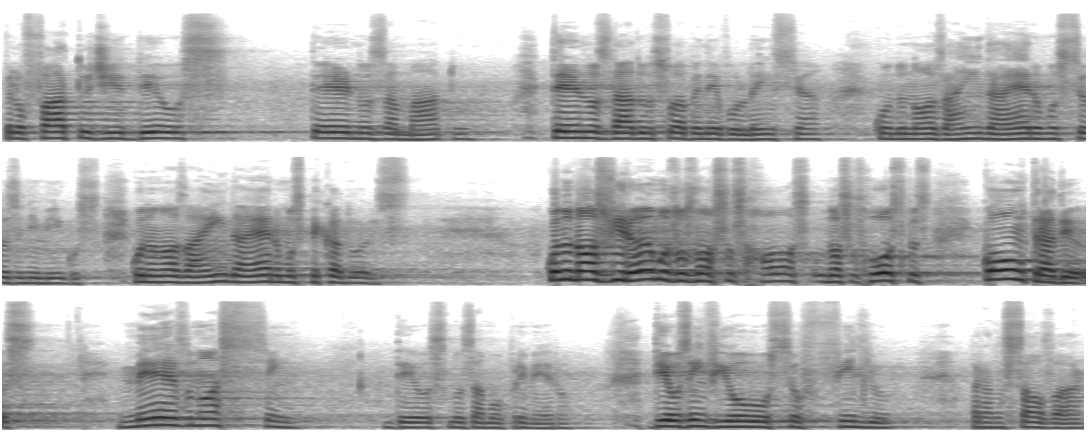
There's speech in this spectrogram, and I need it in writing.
pelo fato de Deus ter nos amado, ter nos dado sua benevolência quando nós ainda éramos seus inimigos, quando nós ainda éramos pecadores. Quando nós viramos os nossos, rostos, os nossos rostos contra Deus, mesmo assim, Deus nos amou primeiro. Deus enviou o seu Filho para nos salvar.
